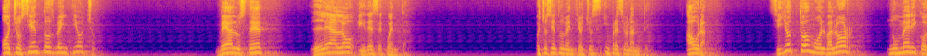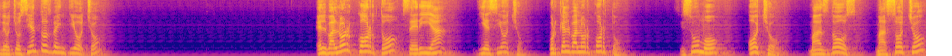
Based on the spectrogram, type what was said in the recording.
828. Véalo usted, léalo y dése cuenta. 828, es impresionante. Ahora, si yo tomo el valor numérico de 828, el valor corto sería 18. ¿Por qué el valor corto? Si sumo 8 más 2 más 8,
